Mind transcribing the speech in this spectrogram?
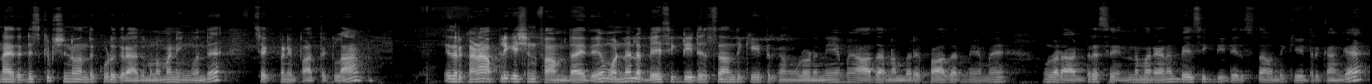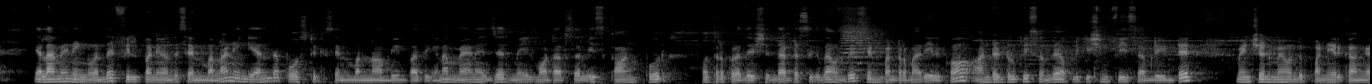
நான் இது டிஸ்கிரிப்ஷனும் வந்து கொடுக்குறேன். அது மூலமாக நீங்கள் வந்து செக் பண்ணி பார்த்துக்கலாம். இதற்கான அப்ளிகேஷன் ஃபார்ம் தான் இது. ஒன்றும் இல்லை பேசிக் டீட்டெயில்ஸ் தான் வந்து கேட்டிருக்காங்க உங்களோட name Aadhaar number father name உங்களோட அட்ரஸ்ஸு இந்த மாதிரியான பேசிக் டீட்டெயில்ஸ் தான் வந்து கேட்டிருக்காங்க. எல்லாமே நீங்கள் வந்து ஃபில் பண்ணி வந்து சென்ட் பண்ணலாம். நீங்கள் எந்த போஸ்ட்டுக்கு சென்ட் பண்ணணும் அப்படின்னு பார்த்தீங்கன்னா manager Mail Motor Service Kanpur Uttar Pradesh இந்த அட்ரஸுக்கு தான் வந்து சென்ட் பண்ணுற மாதிரி இருக்கும். ஹண்ட்ரட் ருபீஸ் வந்து அப்ளிகேஷன் ஃபீஸ் அப்படின்ட்டு மென்ஷனுமே வந்து பண்ணியிருக்காங்க.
